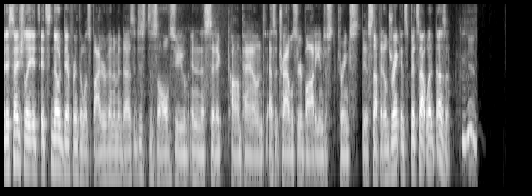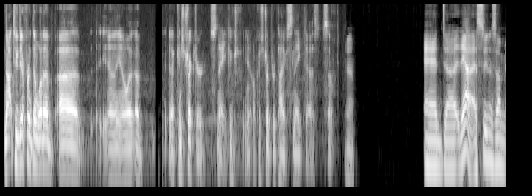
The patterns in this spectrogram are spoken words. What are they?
But essentially, it's it's no different than what spider venom does. It just dissolves you in an acidic compound as it travels through your body and just drinks the stuff it'll drink and spits out what it doesn't. Mhm. Not too different than what a uh, you know, you know a, a constrictor snake, you know, a constrictor type snake does. So yeah. and uh yeah as soon as i'm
